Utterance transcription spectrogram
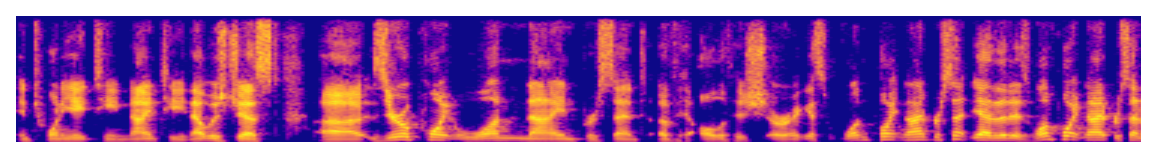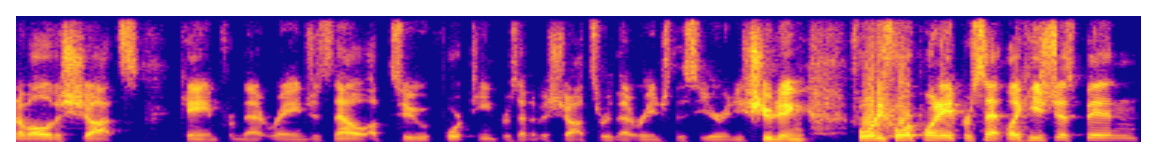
in 2018 19. That was just uh, 0.19% of all of his, or I guess 1.9%. Yeah, that is 1.9% of all of his shots came from that range. It's now up to 14% of his shots are in that range this year, and he's shooting 44.8%. Like he's just been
